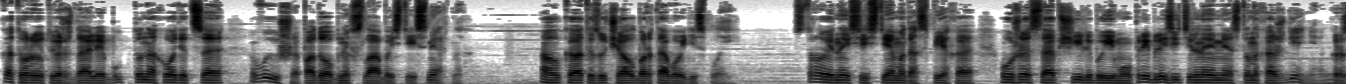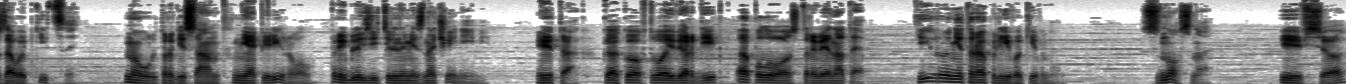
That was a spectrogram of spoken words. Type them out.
которые утверждали, будто находятся выше подобных слабостей смертных. Алкат изучал бортовой дисплей. Встроенные системы доспеха уже сообщили бы ему приблизительное местонахождение грозовой птицы, но ультрадесант не оперировал приблизительными значениями. «Итак, каков твой вердикт о полуострове Натеп?» Кира неторопливо кивнул. «Сносно. И все?»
